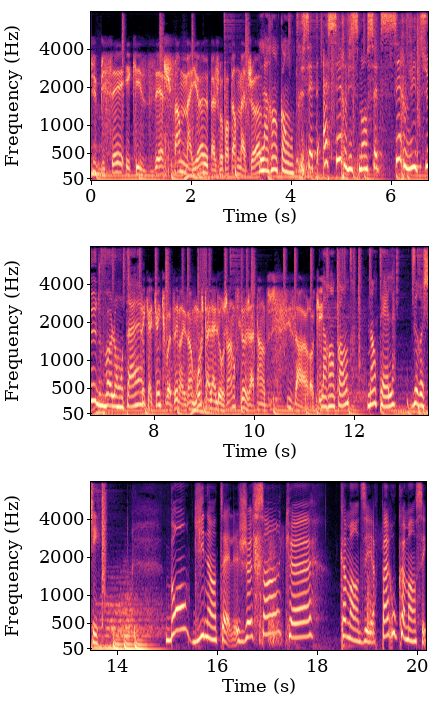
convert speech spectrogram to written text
subissait et qui se disait je ferme ma gueule que je veux pas perdre ma job. La rencontre. Cet asservissement, cette servitude volontaire. Tu sais, quelqu'un qui va dire, par exemple, moi, j'étais allé à l'urgence, là, j'ai attendu 6 heures, OK? La rencontre. Nantel. Durocher. Bon, Guy Nantel, je sens que comment dire, par où commencer?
